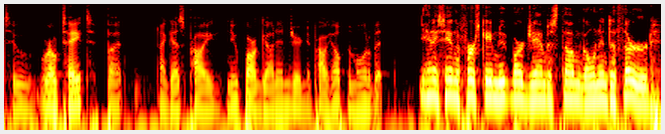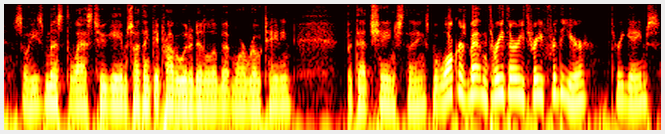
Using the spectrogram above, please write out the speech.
to rotate, but I guess probably Nootbaar got injured and it probably helped him a little bit. Yeah, they say in the first game Nootbaar jammed his thumb going into third, so he's missed the last two games. So I think they probably would have did a little bit more rotating, but that changed things. But Walker's batting 333 for the year, three games.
